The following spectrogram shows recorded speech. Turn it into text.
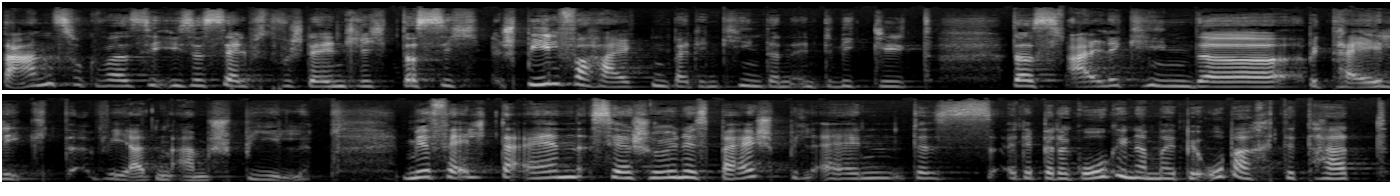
dann so quasi ist es selbstverständlich, dass sich Spielverhalten bei den Kindern entwickelt, dass alle Kinder beteiligt werden am Spiel. Mir fällt da ein sehr schönes Beispiel ein ein, das eine Pädagogin einmal beobachtet hat.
